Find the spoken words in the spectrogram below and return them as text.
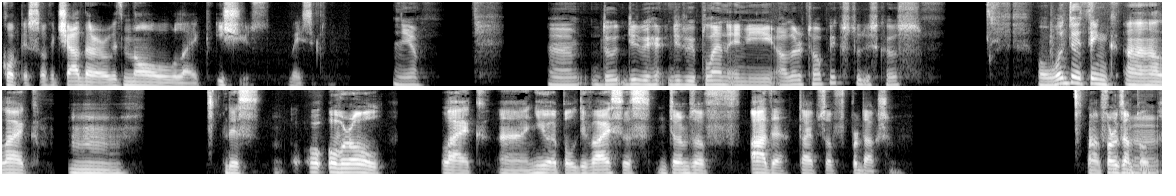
copies of each other with no like issues basically. Yeah. Um, do, did we did we plan any other topics to discuss? Well, what do you think uh, like mm, this o- overall like uh, new apple devices in terms of other types of production uh, for example, mm.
